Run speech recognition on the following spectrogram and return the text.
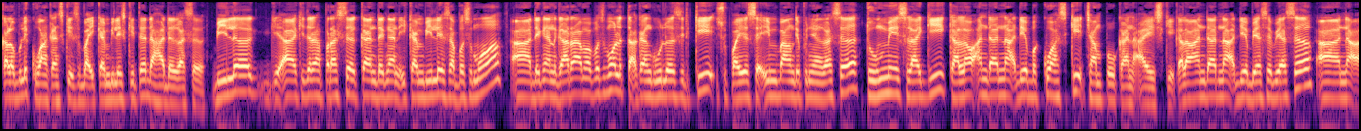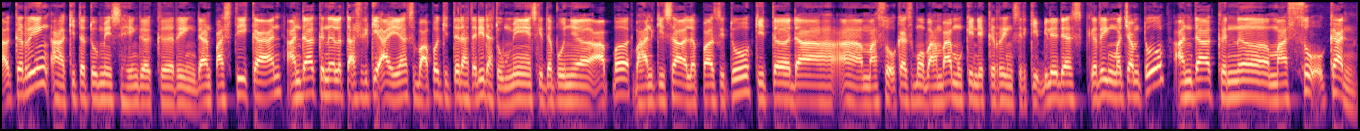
kalau boleh kurangkan sikit sebab ikan bilis kita dah ada rasa. Bila uh, kita dah perasakan dengan ikan bilis apa semua, uh, dengan garam apa semua, letakkan gula sedikit supaya seimbang dia punya rasa. Tumis tumis lagi Kalau anda nak dia berkuah sikit Campurkan air sikit. Kalau anda nak dia biasa-biasa ah, Nak kering ah, Kita tumis sehingga kering. Dan pastikan Anda kena letak sedikit air ya, Sebab apa? Kita dah tadi dah tumis Kita punya apa Bahan kisar. Lepas itu Kita dah aa, masukkan semua bahan-bahan Mungkin dia kering sedikit. Bila dia kering macam tu Anda kena masukkan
